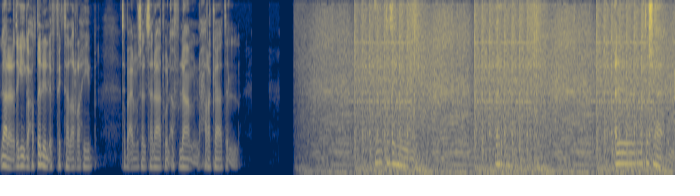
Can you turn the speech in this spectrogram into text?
لا لا دقيقة حط لي ال effect هذا الرهيب تبع المسلسلات والأفلام الحركات ال... انتظروا المتشائم.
